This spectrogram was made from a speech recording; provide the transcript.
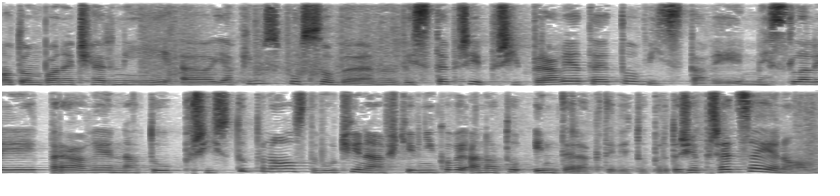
O tom, pane Černý, eh, jakým způsobem vy jste při přípravě této výstavy mysleli právě na tu přístupnost vůči návštěvníkovi a na tu interaktivitu, protože přece jenom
